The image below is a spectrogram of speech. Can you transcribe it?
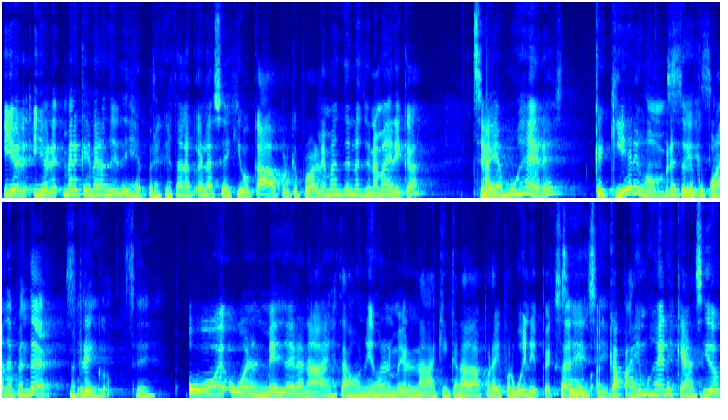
Y yo, y yo me quedé mirando y dije, pero es que está en la, ciudad equivocada, porque probablemente en Latinoamérica haya mujeres que quieren hombres de los que puedan depender. ¿Me explico? Sí. O, o, en el medio de la nada en Estados Unidos, o en el medio de la nada aquí en Canadá, por ahí por Winnipeg. ¿sabes? Capaz hay mujeres que han sido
